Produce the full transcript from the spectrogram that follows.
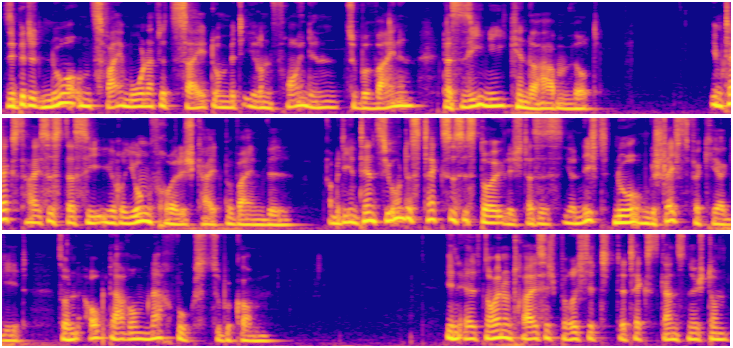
Sie bittet nur um zwei Monate Zeit, um mit ihren Freundinnen zu beweinen, dass sie nie Kinder haben wird. Im Text heißt es, dass sie ihre Jungfräulichkeit beweinen will. Aber die Intention des Textes ist deutlich, dass es ihr nicht nur um Geschlechtsverkehr geht, sondern auch darum, Nachwuchs zu bekommen. In 1139 berichtet der Text ganz nüchtern,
